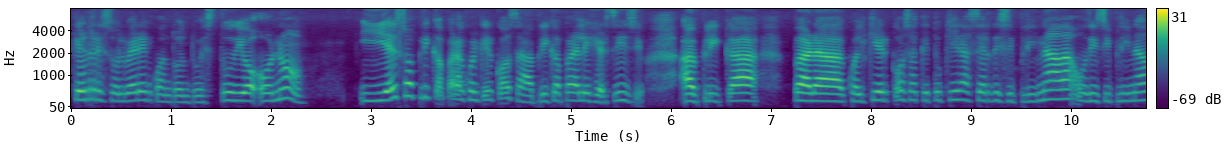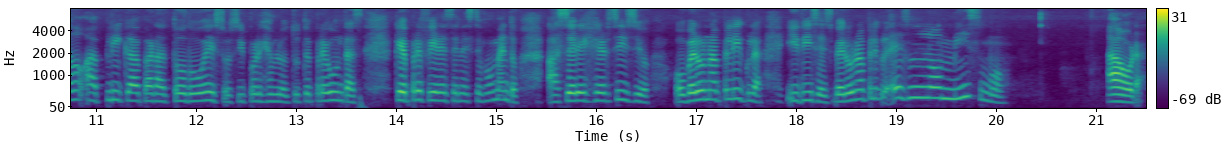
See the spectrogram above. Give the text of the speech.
que resolver en cuanto a tu estudio o no. Y eso aplica para cualquier cosa, aplica para el ejercicio, aplica para cualquier cosa que tú quieras ser disciplinada o disciplinado, aplica para todo eso. Si, por ejemplo, tú te preguntas, ¿qué prefieres en este momento? ¿Hacer ejercicio o ver una película? Y dices, ver una película es lo mismo. Ahora,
